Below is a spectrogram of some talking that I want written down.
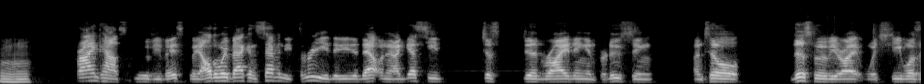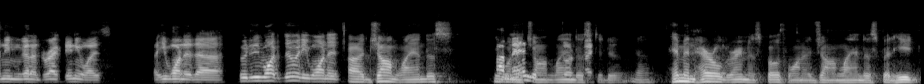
mhm. Grindhouse movie, basically, all the way back in '73 that he did that one, and I guess he just did writing and producing until this movie, right? Which he wasn't even going to direct anyways. But he wanted uh, who did he want to do it? He wanted Uh, John Landis. He wanted Landis, John Landis right. to do it. Yeah. Him and Harold Ramis both wanted John Landis, but he, you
